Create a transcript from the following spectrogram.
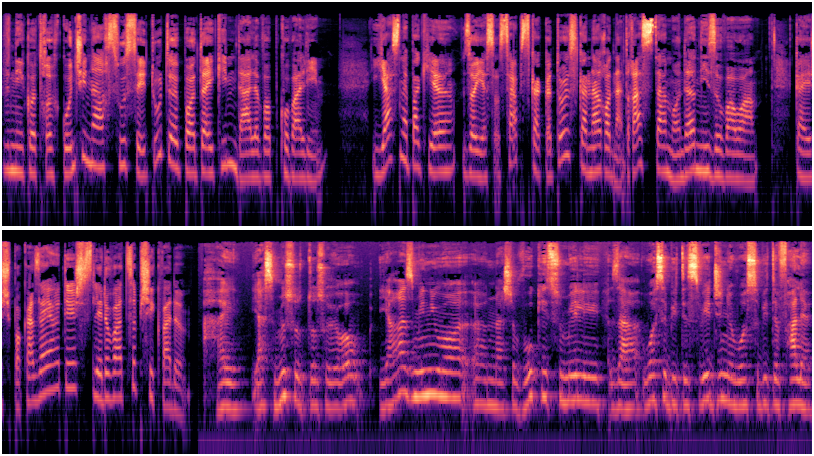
W niekotrych kończynach su se tute potajkim dale wobkowali. Jasne pak je, zo je so serbska katolska narodna drasta modernizowała. Kajż pokazaja też sledowace przykłady. Hej, ja myślę, to so jo jara zmieniło, nasze woki su mieli za osobite svedženje, osobite fale,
